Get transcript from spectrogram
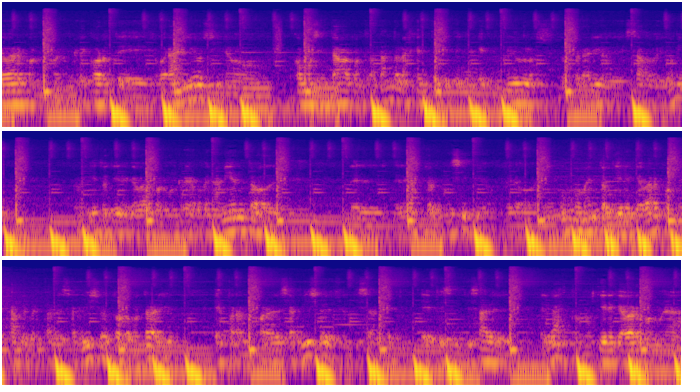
Que ver con, un recorte horario, sino cómo se estaba contratando la gente que tenía que cumplir los, horarios de sábado y domingo. Y esto tiene que ver con un reordenamiento de, del, gasto del municipio, pero en ningún momento tiene que ver con dejar de prestar el servicio, todo lo contrario, es para mejorar el servicio y eficientizar, el, el, gasto. No tiene que ver con una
